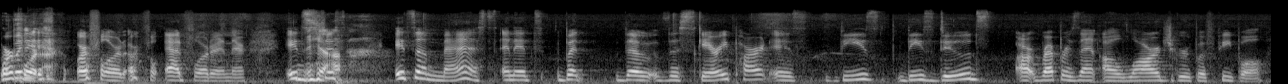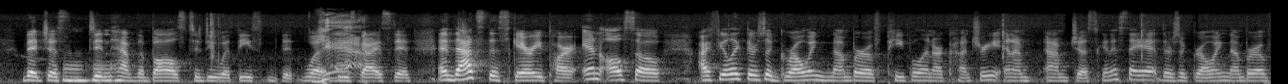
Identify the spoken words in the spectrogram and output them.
Or Florida. It, or Florida, or Fl- add Florida in there. It's Yeah. just, it's a mess, and it's. But the the scary part is these these dudes are represent a large group of people that just didn't uh-huh. have the balls to do what these what Yeah. these guys did, and that's the scary part. And also, I feel like there's a growing number of people in our country, and I'm I'm just gonna say it. There's a growing number of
